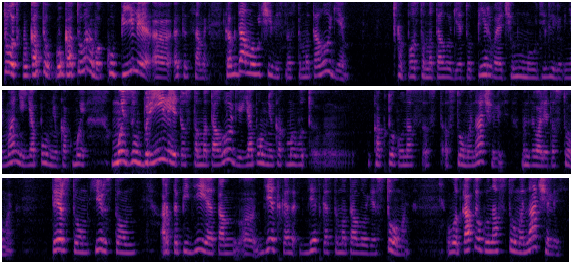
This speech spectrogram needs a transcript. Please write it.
Тот, у которого купили э, этот самый. Когда мы учились на стоматологии, по стоматологии, то первое, чему мы уделили внимание, я помню, как мы, мы зубрили эту стоматологию, я помню, как мы вот, э, как только у нас стомы начались, мы называли это стомы, терстом, хирстом, ортопедия, там, э, детская, детская стоматология, стомы. Вот, как только у нас стомы начались,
